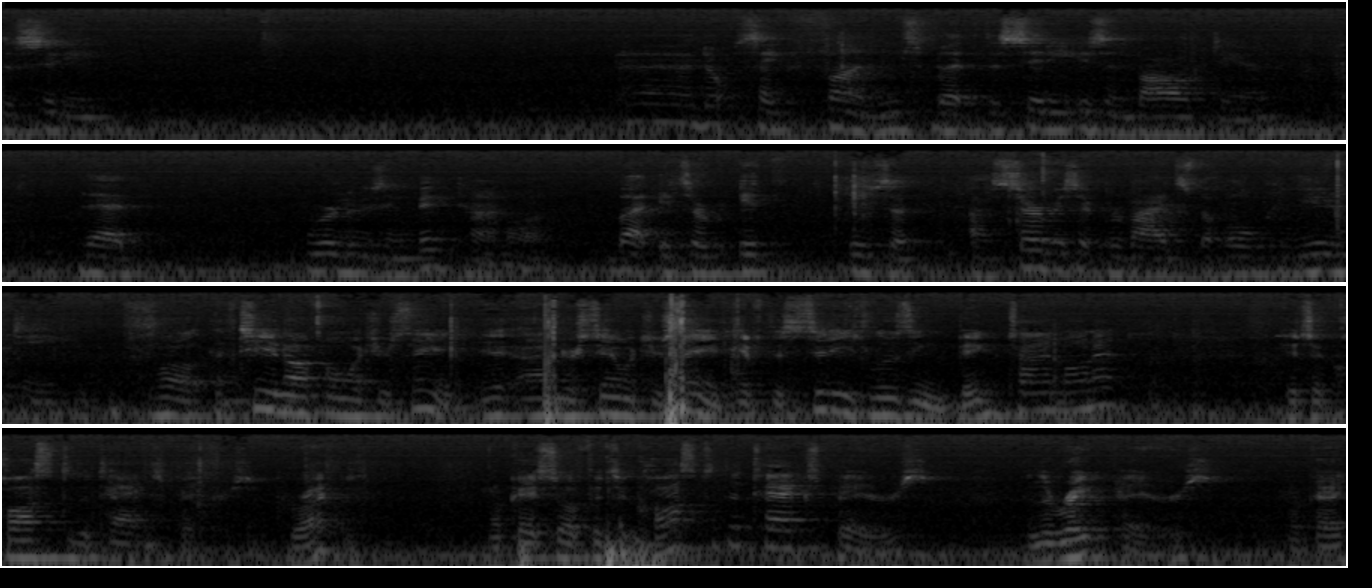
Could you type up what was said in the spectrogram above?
the city, uh, don't say funds, but the city is involved in, that we're losing big time on. But it's a, it is a, a service that provides the whole community. Well, teeing off on what you're saying, I- I understand what you're saying. If the city's losing big time on it, it's a cost to the taxpayers, correct? Okay, so if it's a cost to the taxpayers and the ratepayers, okay,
